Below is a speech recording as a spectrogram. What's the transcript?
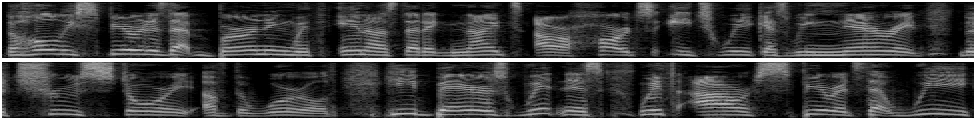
The Holy Spirit is that burning within us that ignites our hearts each week as we narrate the true story of the world. He bears witness with our spirits that we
